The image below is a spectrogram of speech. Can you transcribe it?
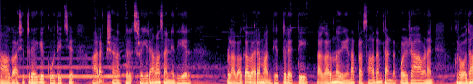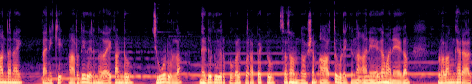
ആകാശത്തിലേക്ക് കുതിച്ച് അരക്ഷണത്തിൽ ശ്രീരാമസന്നിധിയിൽ പ്ലവകവര മധ്യത്തിലെത്തി തകർന്നു വീണ പ്രസാദം കണ്ടപ്പോൾ രാവണൻ ക്രോധാന്തനായി തനിക്ക് അറുതി വരുന്നതായി കണ്ടു. ചൂടുള്ള നെടുവീർപ്പുകൾ പുറപ്പെട്ടു. സസന്തോഷം ആർത്തുവിളിക്കുന്ന അനേകമനേകം പ്ലവങ്കരാൽ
